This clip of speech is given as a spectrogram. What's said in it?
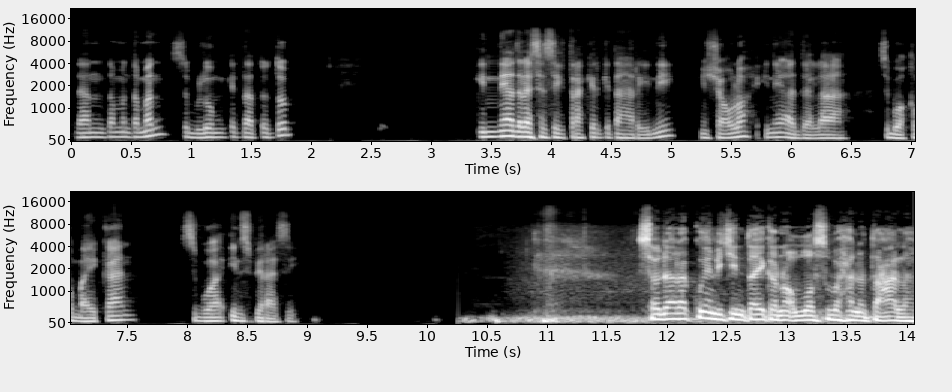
dan teman-teman sebelum kita tutup, ini adalah sesi terakhir kita hari ini. Insya Allah ini adalah sebuah kebaikan, sebuah inspirasi. Saudaraku yang dicintai karena Allah Subhanahu wa taala,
